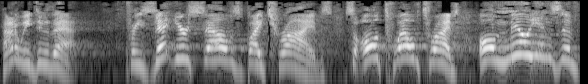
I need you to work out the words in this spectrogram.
How do we do that? Present yourselves by tribes. So all 12 tribes, all millions of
